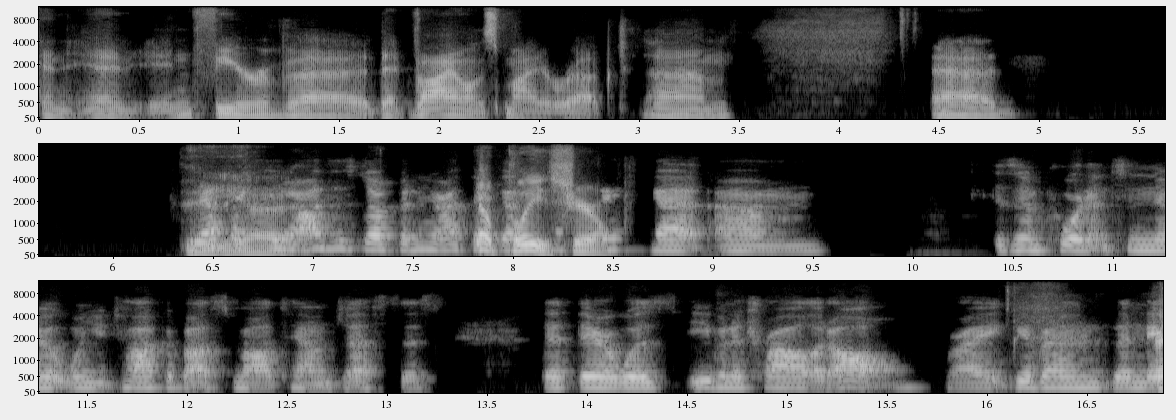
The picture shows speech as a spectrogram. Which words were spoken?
and, and in fear of uh, that violence might erupt. Um, uh, the, Yeah, I think, you know, I'll just jump in here. I think. that's please, Cheryl. That um is important to note when you talk about small town justice, that there was even a trial at all, right? Given the nature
